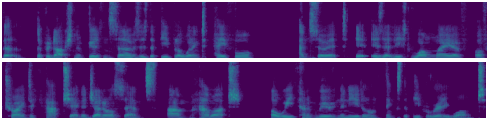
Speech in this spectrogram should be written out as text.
the the production of goods and services that people are willing to pay for and so it it is at least one way of of trying to capture in a general sense um, how much are we kind of moving the needle on things that people really want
